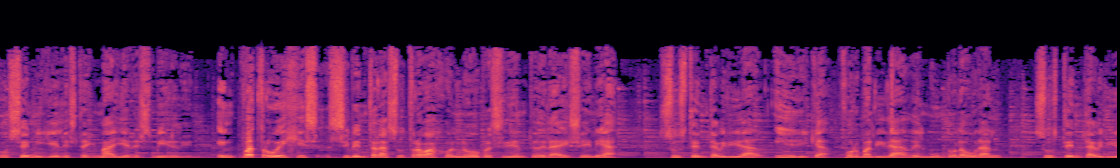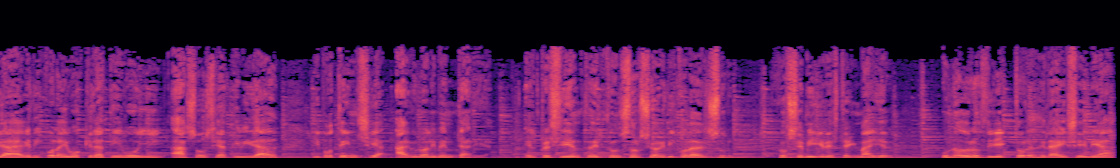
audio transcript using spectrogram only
José Miguel Stegmayer Smidlin. En cuatro ejes cimentará su trabajo el nuevo presidente de la SNA. Sustentabilidad hídrica, formalidad del mundo laboral, sustentabilidad agrícola y bosque nativo y asociatividad y potencia agroalimentaria. El presidente del Consorcio Agrícola del Sur, José Miguel Stegmayer, uno de los directores de la SNA,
